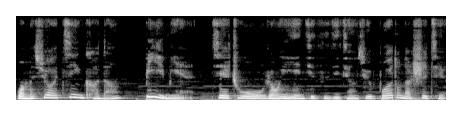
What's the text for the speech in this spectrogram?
我们需要尽可能避免接触容易引起自己情绪波动的事情，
